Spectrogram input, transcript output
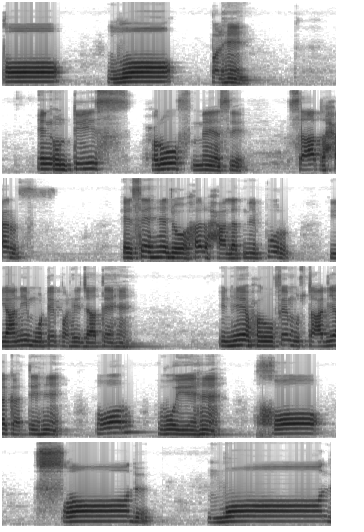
قو غو پڑھیں۔ ان انتیس حروف میں سے سات حرف ایسے ہیں جو ہر حالت میں پر یعنی موٹے پڑھے جاتے ہیں۔ انہیں حروف مستعلیہ کہتے ہیں اور وہ یہ ہیں خو صاد مود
